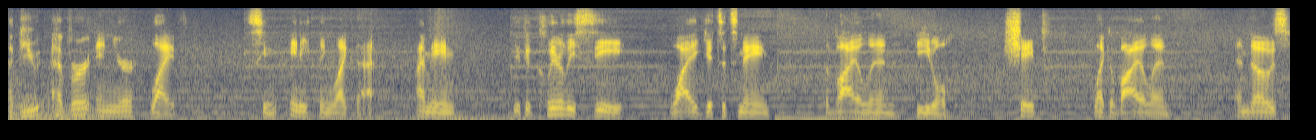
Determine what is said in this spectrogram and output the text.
Have you ever in your life seen anything like that? I mean, you could clearly see why it gets its name the violin beetle, shaped like a violin. And those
